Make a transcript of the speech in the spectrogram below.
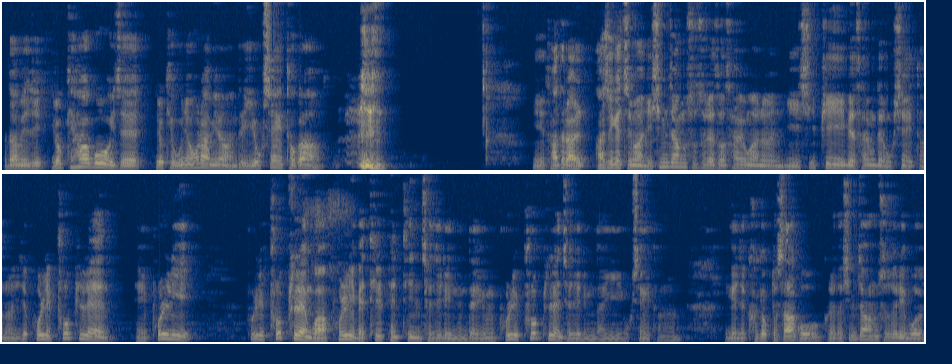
그 다음에 이제 이렇게 하고 이제 이렇게 운영을 하면 근데 이 옥시네이터가 이 다들 알- 아시겠지만 이 심장 수술에서 사용하는 이 CP입에 사용되는 옥시네이터는 이제 폴리프로필렌 이 폴리 폴리프로필렌과 폴리메틸펜틴 재질이 있는데 이거는 폴리프로필렌 재질입니다. 이 옥시네이터는 이게 이제 가격도 싸고 그래서 심장 수술이 뭐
